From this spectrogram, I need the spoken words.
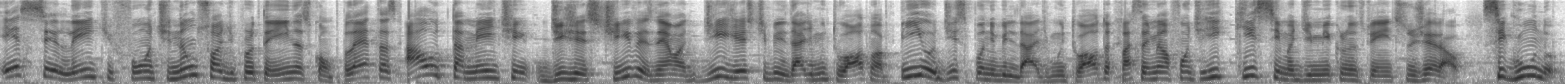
excelente fonte não só de proteínas completas, altamente digestíveis, né, uma digestibilidade muito alta, uma biodisponibilidade muito alta, mas também uma fonte riquíssima de micronutrientes no geral. Segundo,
